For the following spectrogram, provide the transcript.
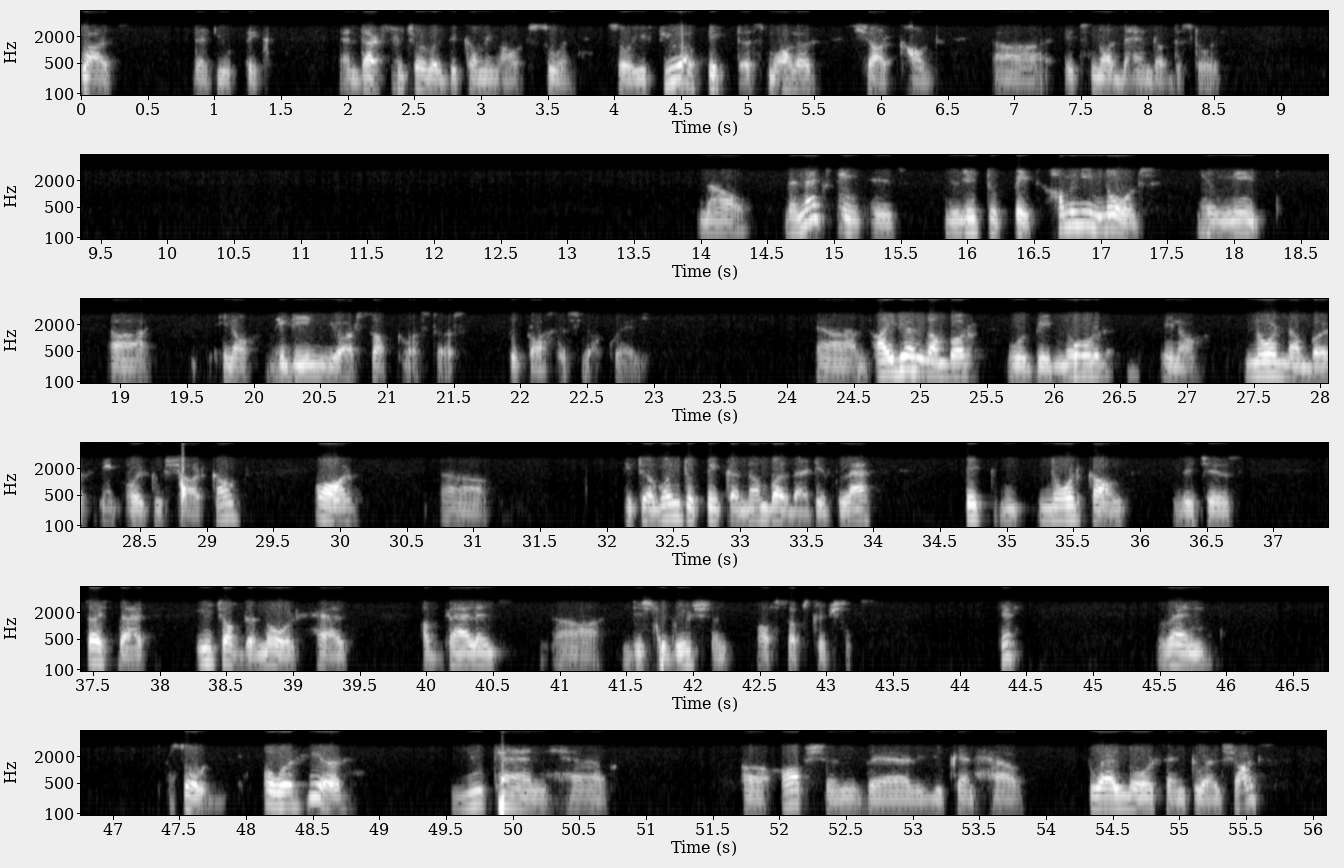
shards that you pick. And that feature will be coming out soon. So if you have picked a smaller shard count, uh, it's not the end of the story. Now, the next thing is you need to pick how many nodes you need, uh, you know, within your subclusters to process your query. Um, ideal number would be node, you know, node numbers equal to shard count, or uh, if you're going to pick a number that is less, pick node count, which is such that each of the node has a balanced uh, distribution of subscriptions. Okay. When so over here, you can have an option where you can have 12 nodes and 12 shards,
